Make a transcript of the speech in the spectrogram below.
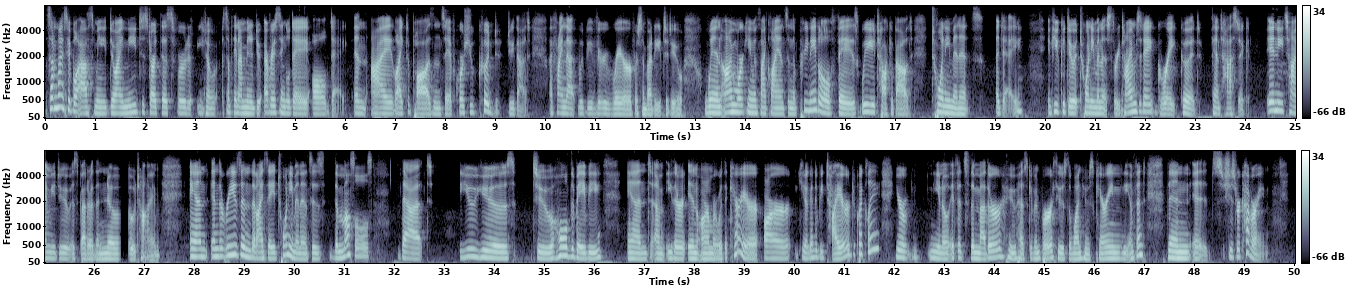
sometimes people ask me, do I need to start this for, you know, something I'm going to do every single day, all day? And I like to pause and say, of course, you could do that. I find that would be very rare for somebody to do. When I'm working with my clients in the prenatal phase, we talk about 20 minutes a day. If you could do it 20 minutes three times a day, great, good, fantastic. Any time you do is better than no time. And and the reason that I say 20 minutes is the muscles that you use to hold the baby and um, either in arm or with a carrier are you know going to be tired quickly. You're you know if it's the mother who has given birth who's the one who's carrying the infant then it's she's recovering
